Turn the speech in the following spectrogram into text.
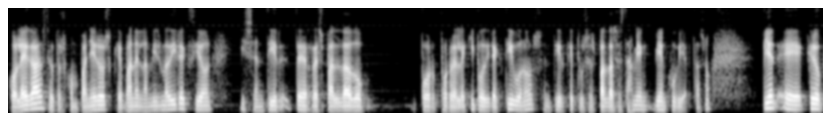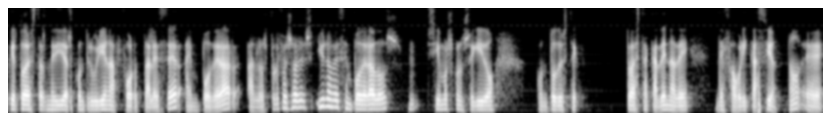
colegas, de otros compañeros que van en la misma dirección y sentirte respaldado por, por el equipo directivo, ¿no? sentir que tus espaldas están bien, bien cubiertas. ¿no? Bien, eh, creo que todas estas medidas contribuirían a fortalecer, a empoderar a los profesores y una vez empoderados, si hemos conseguido con todo este, toda esta cadena de, fabricación, ¿no? Eh,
